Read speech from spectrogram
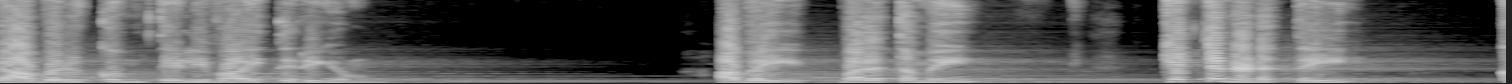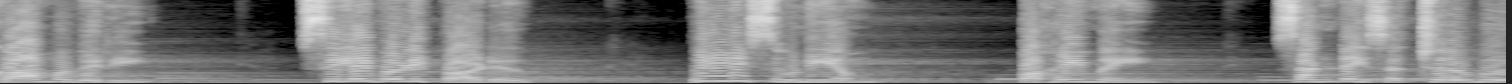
யாவருக்கும் தெளிவாய் தெரியும். அவை பரத்தமை கெட்ட நடத்தை காமவெறி சிலை வழிபாடு பில்லி சூனியம் பகைமை சண்டை சச்சரவு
